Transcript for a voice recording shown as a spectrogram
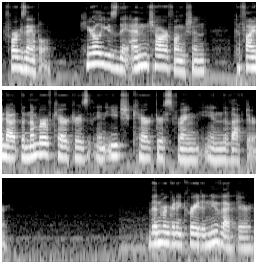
For example, here I'll use the nchar function to find out the number of characters in each character string in the vector. Then we're going to create a new vector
